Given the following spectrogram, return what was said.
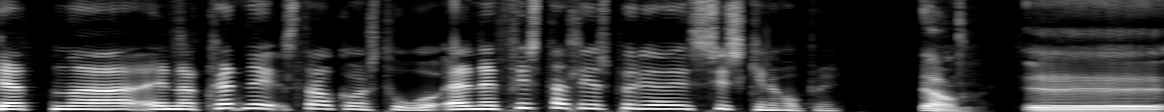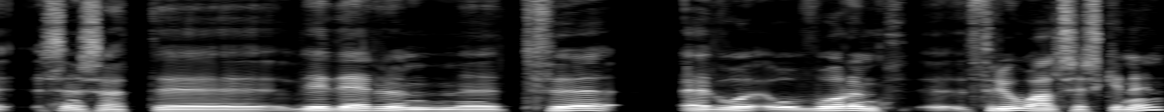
Hérna, Einar, hvernig stráka varst þú? En fyrst ætlum ég að spyrja þið sískinahópurinn. Já, sem sagt, uh, við erum uh, tvö, uh, vorum þrjú allsískinin,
